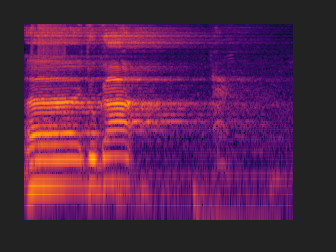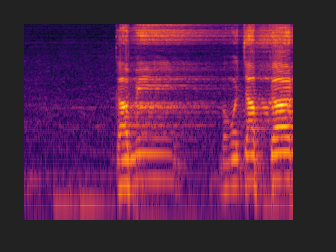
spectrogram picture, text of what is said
eh, juga kami mengucapkan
